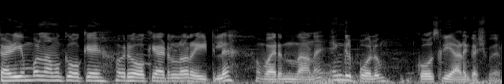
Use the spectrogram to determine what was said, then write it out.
കഴിയുമ്പോൾ നമുക്ക് ഓക്കെ ഒരു ഓക്കെ ആയിട്ടുള്ള റേറ്റിൽ വരുന്നതാണ്. എങ്കിൽ പോലും കോസ്റ്റ്ലിയാണ് കശ്മീർ.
